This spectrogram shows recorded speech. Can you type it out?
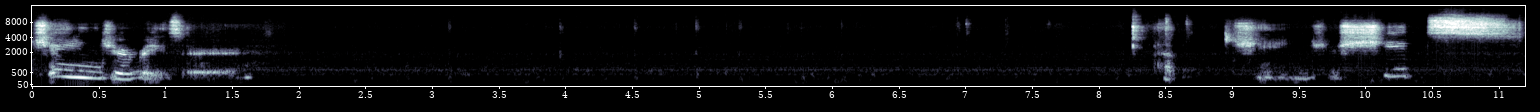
Change your razor. change your sheets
